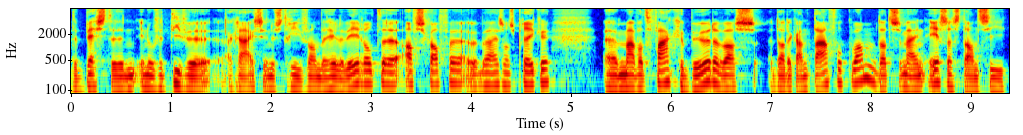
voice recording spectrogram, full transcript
de beste innovatieve agrarische industrie van de hele wereld afschaffen, bij wijze van spreken. maar wat vaak gebeurde was dat ik aan tafel kwam, dat ze mij in eerste instantie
